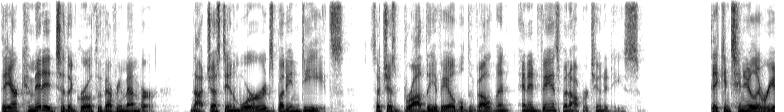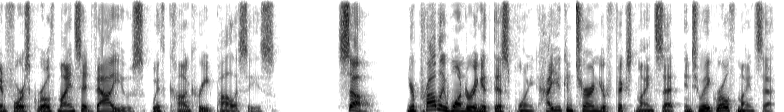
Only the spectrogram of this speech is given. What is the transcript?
They are committed to the growth of every member, not just in words but in deeds, such as broadly available development and advancement opportunities. They continually reinforce growth mindset values with concrete policies. So, you're probably wondering at this point how you can turn your fixed mindset into a growth mindset.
